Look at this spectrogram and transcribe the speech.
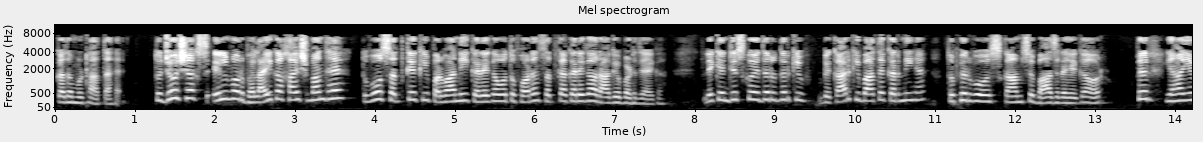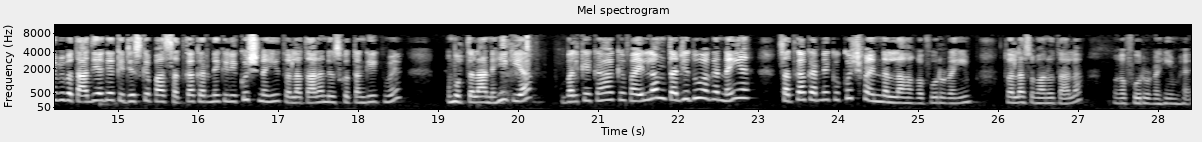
قدم اٹھاتا ہے۔ تو جو شخص علم اور بھلائی کا خواہش مند ہے، تو وہ صدقے کی پرواہ نہیں کرے گا، وہ تو فوراً صدقہ کرے گا اور آگے بڑھ جائے گا۔ لیکن جس کو ادھر ادھر کی بےکار کی باتیں کرنی ہے تو پھر وہ اس کام سے باز رہے گا اور پھر یہاں یہ بھی بتا دیا گیا کہ جس کے پاس صدقہ کرنے کے لیے کچھ نہیں، تو اللہ تعالیٰ نے اس کو تنگیق میں مبتلا نہیں کیا، بلکہ کہا کہ فعلم تجد اگر نہیں ہے صدقہ کرنے کو کچھ فن اللہ غفور الرحیم تو اللہ سبحان تعالیٰ غفور الرحیم ہے۔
